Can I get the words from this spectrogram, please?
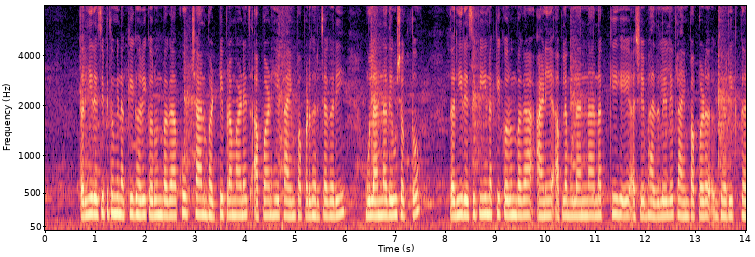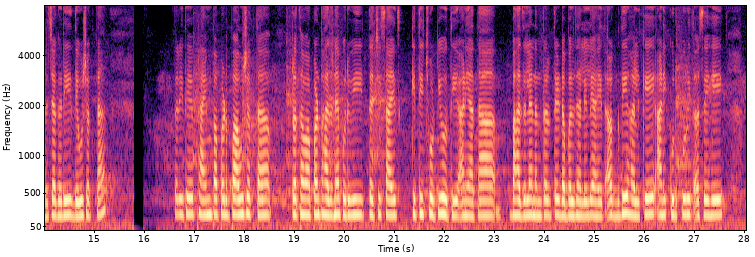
तर ही रेसिपी तुम्ही नक्की घरी करून बघा. खूप छान भट्टीप्रमाणेच आपण हे फ्राईंग पापड घरच्या घरी मुलांना देऊ शकतो. तर ही रेसिपी नक्की करून बघा आणि आपल्या मुलांना नक्की हे असे भाजलेले फ्राईम पापड घरी घरच्या घरी देऊ शकता. तर इथे फ्राईम पापड पाहू शकता. प्रथम आपण भाजण्यापूर्वी त्याची साईज किती छोटी होती आणि आता भाजल्यानंतर ते डबल झालेले आहेत. अगदी हलके आणि कुरकुरीत असे हे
